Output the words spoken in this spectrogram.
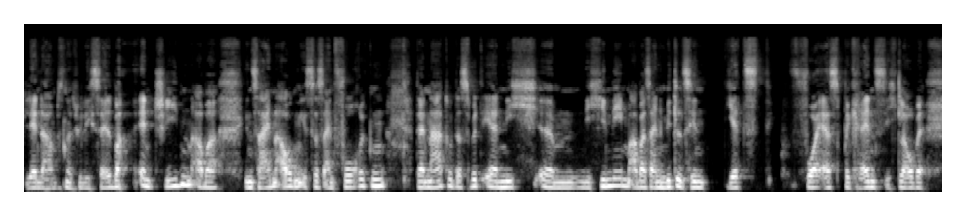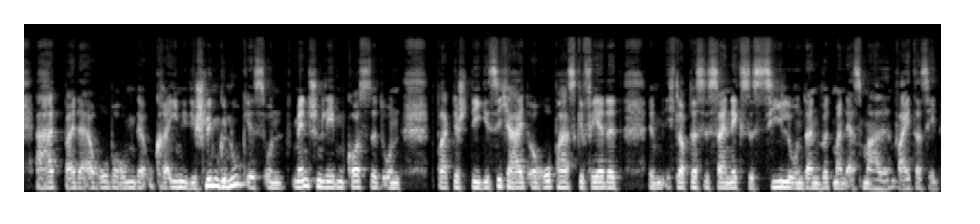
Die Länder haben es natürlich selber entschieden, aber in seinen Augen ist das ein Vorrücken der NATO. Das wird er nicht, ähm, nicht hinnehmen, aber seine Mittel sind jetzt vorerst begrenzt. Ich glaube, er hat bei der Eroberung der Ukraine, die schlimm genug ist und Menschenleben kostet und praktisch die Sicherheit Europas gefährdet. Ähm, ich glaube, das ist sein nächstes Ziel und dann wird man erstmal weitersehen.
